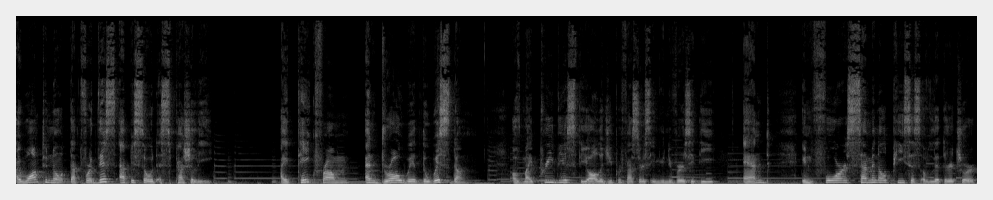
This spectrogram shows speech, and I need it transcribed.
I want to note that for this episode especially, I take from and draw with the wisdom of my previous theology professors in university and in four seminal pieces of literature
